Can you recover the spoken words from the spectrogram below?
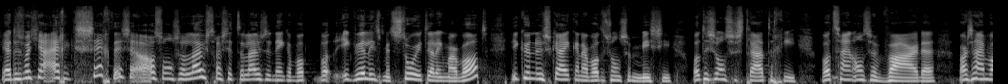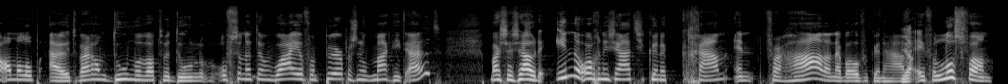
Ja, dus wat je eigenlijk zegt is, als onze luisteraars zitten luisteren en denken, wat, wat, ik wil iets met storytelling, maar wat? Die kunnen dus kijken naar wat is onze missie? Wat is onze strategie? Wat zijn onze waarden? Waar zijn we allemaal op uit? Waarom doen we wat we doen? Of ze het een why of een purpose noemt, maakt niet uit. Maar ze zouden in de organisatie kunnen gaan en verhalen naar boven kunnen halen. Ja. Even los van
